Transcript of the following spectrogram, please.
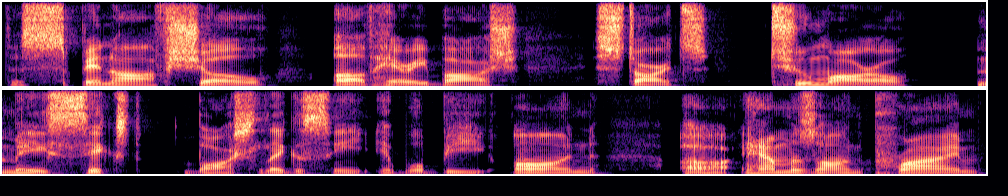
the spin-off show of Harry Bosch, starts tomorrow, May 6th. Bosch Legacy. It will be on uh, Amazon Prime,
